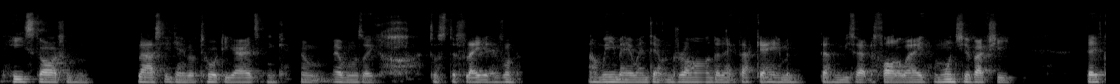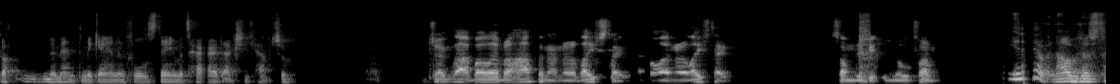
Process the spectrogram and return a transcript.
he scored from last game about 30 yards, I think. And everyone was like, oh, just deflated everyone. And we may went out and drawn the next that game and then we started to fall away. And once you've actually they've got momentum again and full steam, it's hard to actually capture them think that will ever happen in our lifetime? Will in our lifetime, somebody beat the old firm? You never know because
